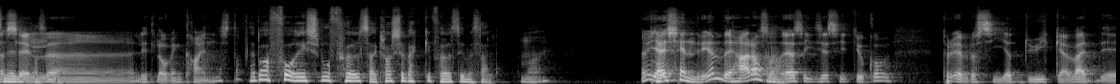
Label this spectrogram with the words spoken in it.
deg selv person. eh, litt loving kindness, da. Jeg bare får ikke noe følelser. Jeg klarer ikke å vekke følelser i meg selv. Nei. Jeg kjenner igjen det her, altså. Jeg, sitter jo ikke og prøver å si at du ikke er verdig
